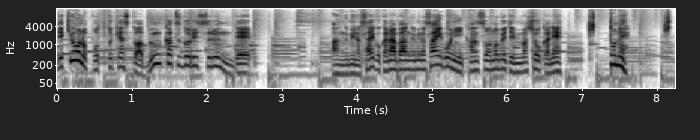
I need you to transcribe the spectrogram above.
で今日のポッドキャストは分割撮りするんで番組の最後かな？番組の最後に感想を述べてみましょうかね。きっとねきっ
